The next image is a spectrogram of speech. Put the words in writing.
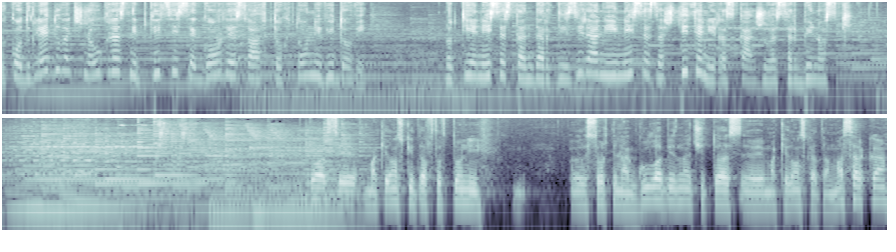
Како одгледувач на украсни птици се горде со автохтони видови, но тие не се стандардизирани и не се заштитени, раскажува Србиноски. Тоа се македонските автохтони сорти на гулаби, значи тоа е македонската масарка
